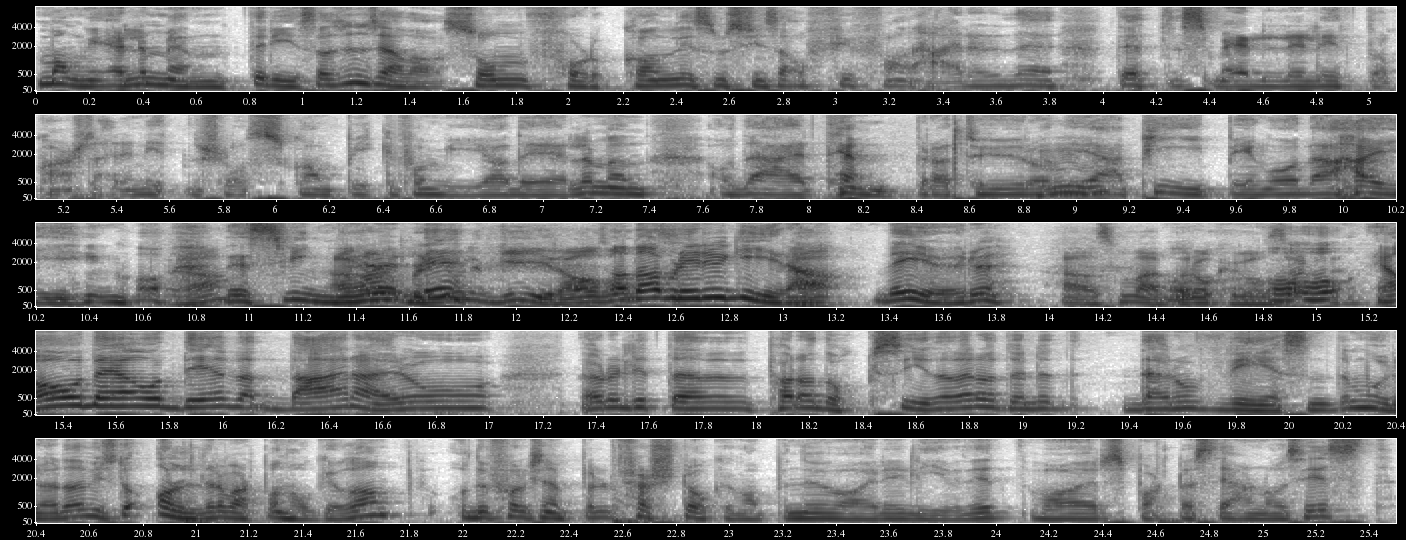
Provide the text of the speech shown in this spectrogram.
mange elementer i seg, syns jeg, da, som folk kan liksom synes Å, fy faen, her er det dette smeller litt, og kanskje det er en liten slåsskamp, ikke for mye av det heller, men og det er temperatur, og det er piping, og det er heiing, og Ja. det svinger Ja, veldig. gira og sånt. Ja, da blir du gira. Ja. Det gjør du. Ja, som å være på rockekonsert. og, ja, og det, og det der er jo, det er jo litt paradokset i det der. Det, det er jo vesentlig moro. Hvis du aldri har vært på en hockeykamp, og du eksempel, første hockeykampen du var i livet ditt, var Sparta-Stjerne nå sist,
